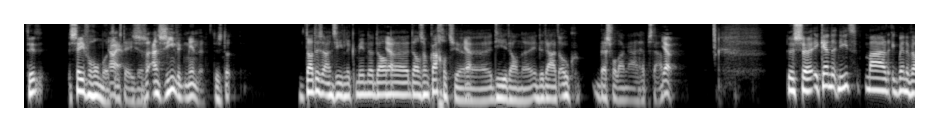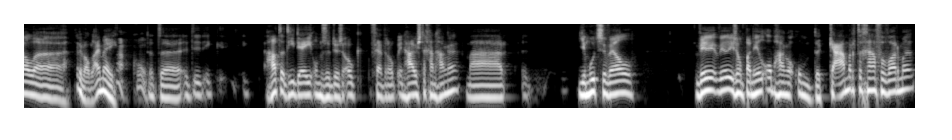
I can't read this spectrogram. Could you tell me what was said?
Dit 700 Ja, is deze. dus aanzienlijk minder. Dus dat, dat is aanzienlijk minder dan, Ja. eh, dan zo'n kacheltje Ja. eh, die je dan eh, inderdaad ook best wel lang aan hebt staan. Ja, Dus ik ken het niet, maar ik ben er wel, ben er wel blij mee. nou, cool. Dat, het- ik, ik had het idee om ze dus ook verderop in huis te gaan hangen. Maar je moet ze wel. Wil, wil je zo'n paneel ophangen om de kamer te gaan verwarmen?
